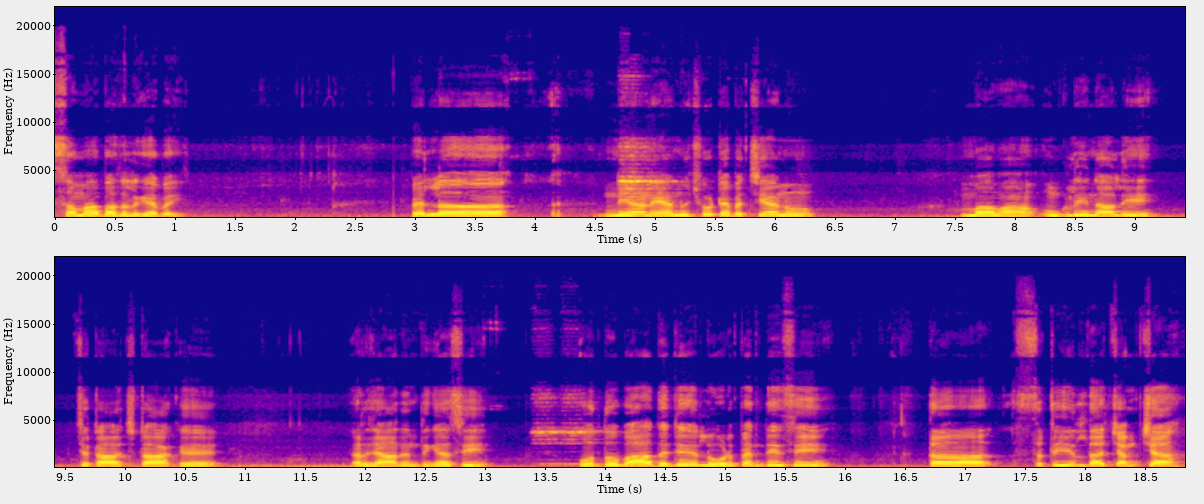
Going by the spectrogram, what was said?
ਸਮਾਂ ਬਦਲ ਗਿਆ ਬਾਈ। ਪਹਿਲਾਂ ਨਿਆਣਿਆਂ ਨੂੰ, ਛੋਟੇ ਬੱਚਿਆਂ ਨੂੰ ਮਾਵਾਂ ਉਂਗਲੀ ਨਾਲ ਹੀ ਚਟਾ ਚਟਾ ਕੇ ਰਜਾ ਦਿੰਦੀਆਂ ਸੀ। ਉਸ ਤੋਂ ਬਾਅਦ ਜੇ ਲੋੜ ਪੈਂਦੀ ਸੀ ਤਾਂ ਸਟੀਲ ਦਾ ਚਮਚਾ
